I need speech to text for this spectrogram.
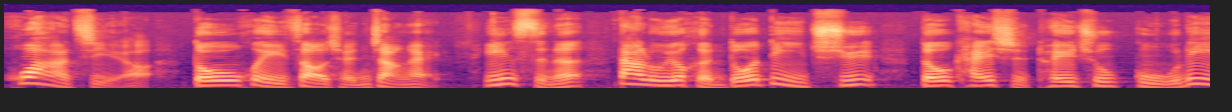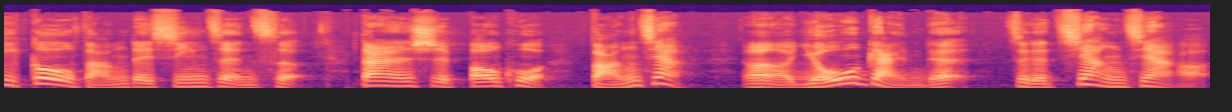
化解啊，都会造成障碍。因此呢，大陆有很多地区都开始推出鼓励购房的新政策，当然是包括房价呃有感的这个降价啊，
